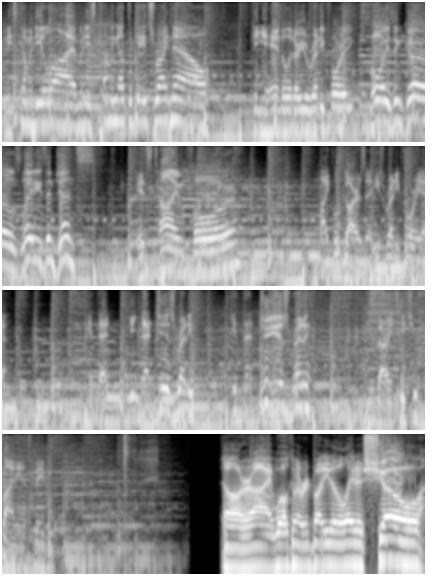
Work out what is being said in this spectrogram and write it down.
And he's coming to you live, and he's coming out the gates right now. Can you handle it? Are you ready for it? Boys and girls, ladies and gents, it's time for Michael Garza. He's ready for you. Get that, get that jizz ready. Get that jizz ready. To teach you finance, baby. All right, welcome everybody to the latest show.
